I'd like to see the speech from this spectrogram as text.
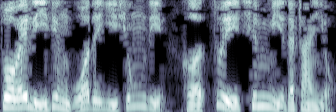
作为李定国的义兄弟和最亲密的战友。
